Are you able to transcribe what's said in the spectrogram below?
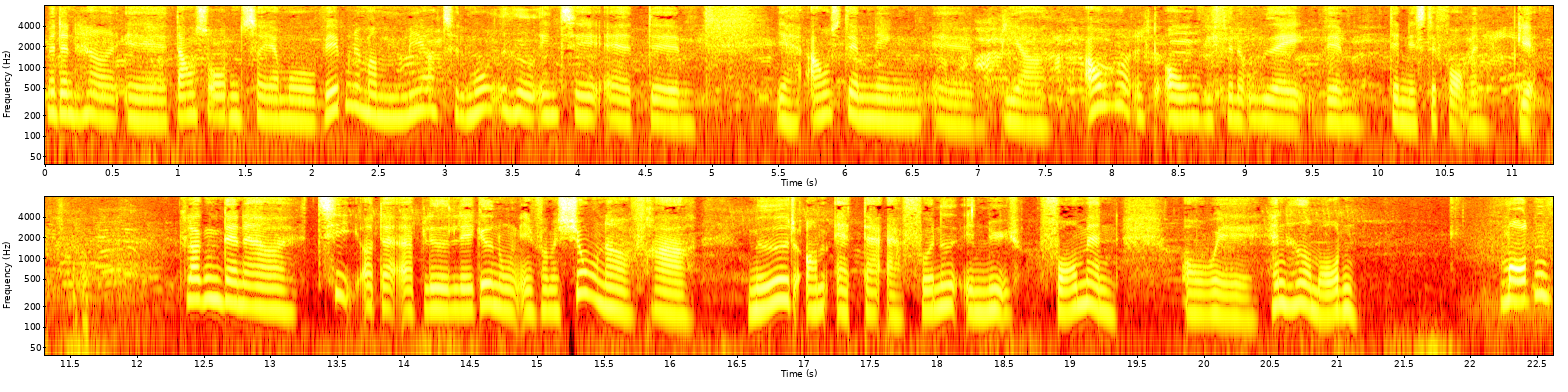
med den her øh, dagsorden, så jeg må væbne mig med mere tålmodighed indtil at øh, ja, afstemningen øh, bliver afholdt, og vi finder ud af, hvem den næste formand bliver. Klokken den er 10, og der er blevet lækket nogle informationer fra mødet om, at der er fundet en ny formand, og øh, han hedder Morten. Morten,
